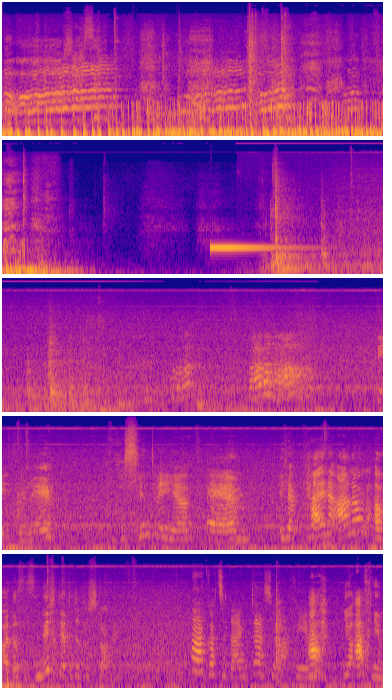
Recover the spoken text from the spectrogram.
Barbara? Keine Ahnung, aber das ist nicht der dritte Stock. Ah, Gott sei Dank, da ist Joachim. Ah, Joachim,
